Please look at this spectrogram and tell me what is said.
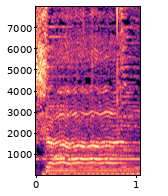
山。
